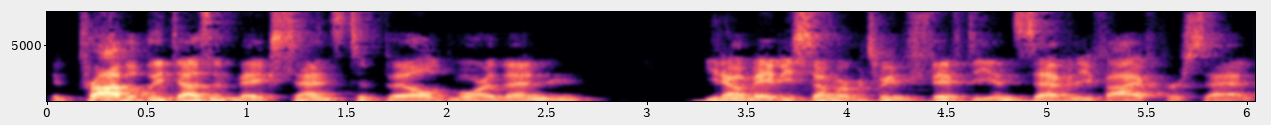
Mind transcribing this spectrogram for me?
it probably doesn't make sense to build more than, you know, maybe somewhere between 50 and 75%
